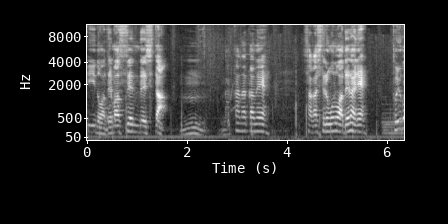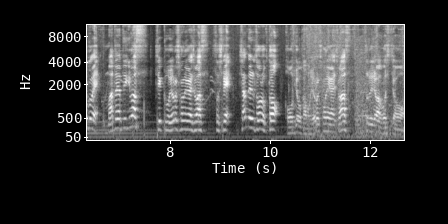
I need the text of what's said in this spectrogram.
いいのは出ませんでした。うん。なかなかね探してるものは出ないね。ということで、またやっていきます。チェックをよろしくお願いします。そして、チャンネル登録と高評価もよろしくお願いします。それではご視聴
